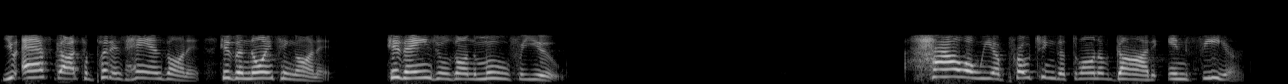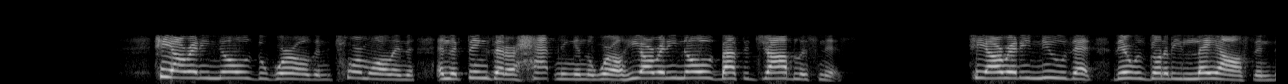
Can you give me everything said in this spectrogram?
You ask God to put his hands on it, his anointing on it, his angels on the move for you. How are we approaching the throne of God in fear? He already knows the world and the turmoil and the, and the things that are happening in the world. He already knows about the joblessness. He already knew that there was going to be layoffs and,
